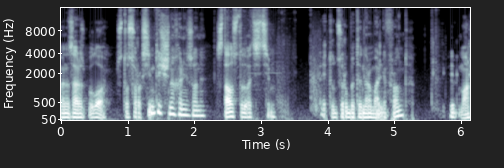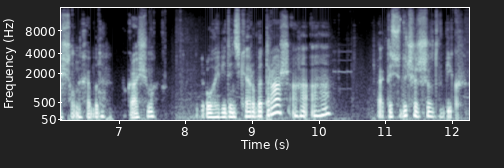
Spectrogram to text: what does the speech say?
У мене зараз було 147 тисяч на гарнізони, стало 127. Та й тут зробити нормальний фронт. Маршал нехай буде покращимо. Другий віденський арбітраж. Ага, ага. Так, ти сюди через в бік,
